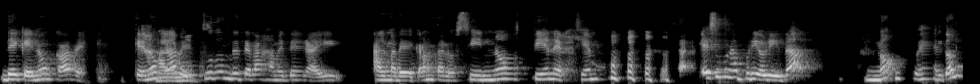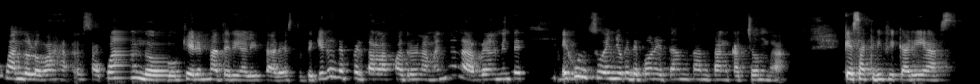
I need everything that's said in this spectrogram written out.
de que no cabe, que no cabe, ¿tú dónde te vas a meter ahí? Alma de cántaro, si no tienes tiempo. O sea, es una prioridad no, pues entonces, ¿cuándo lo vas a, o sea, cuándo quieres materializar esto? ¿Te quieres despertar a las 4 de la mañana? Realmente es un sueño que te pone tan, tan, tan cachonda que sacrificarías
